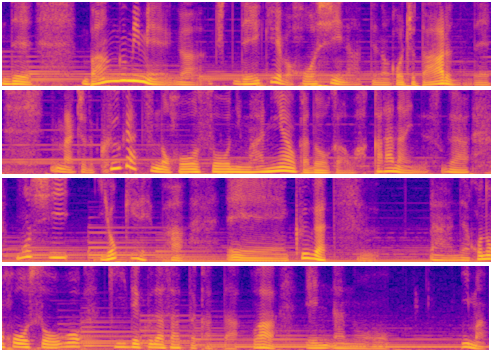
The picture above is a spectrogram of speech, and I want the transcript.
で、番組名がちょっとできれば欲しいなっていうのがこうちょっとあるので、まあちょっと9月の放送に間に合うかどうかはわからないんですが、もしよければ、えー、9月でこの放送を聞いてくださった方は、えあの今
